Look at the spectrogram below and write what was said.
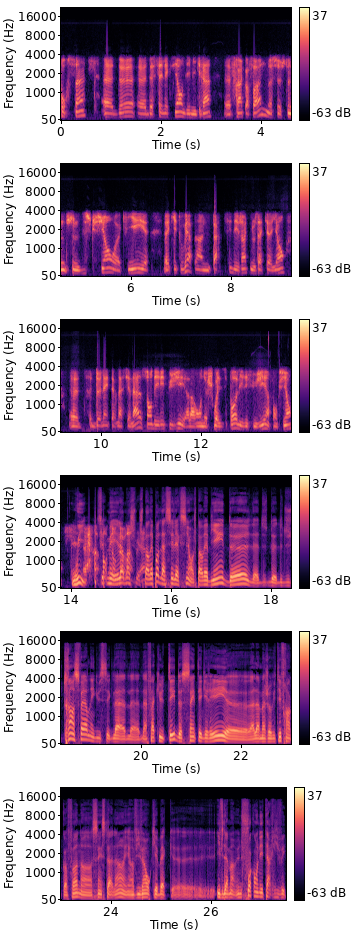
euh, de, de sélection des migrants francophone. C'est une, une, discussion euh, qui est, euh, qui est ouverte. Une partie des gens que nous accueillons de l'international sont des réfugiés. Alors, on ne choisit pas les réfugiés en fonction. Oui, mais là, moi, je, ne hein. parlais pas de la sélection. Je parlais bien de, du transfert linguistique, de la, la, faculté de s'intégrer à la majorité francophone en s'installant et en vivant au Québec, évidemment, une fois qu'on est arrivé.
